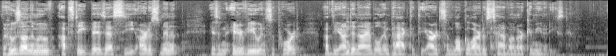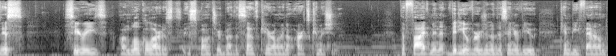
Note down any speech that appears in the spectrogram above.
The Who's on the Move Upstate Biz SC Artist Minute is an interview in support of the undeniable impact that the arts and local artists have on our communities. This series on local artists is sponsored by the South Carolina Arts Commission. The five minute video version of this interview can be found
